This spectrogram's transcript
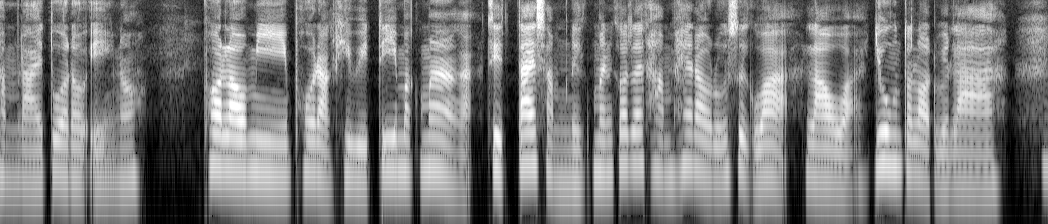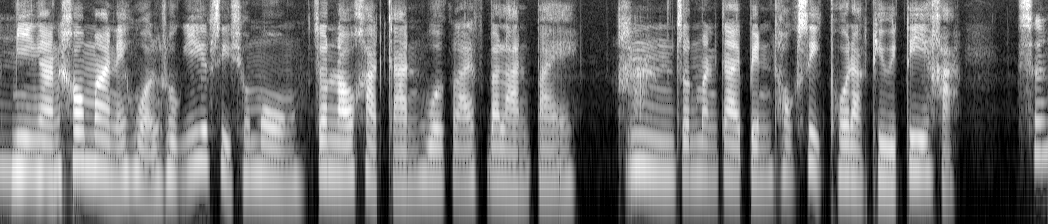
ทำร้ายตัวเราเองเนาะพอเรามี productivity มาก ๆอะจิตใต้สำนึกมันก็จะทำให้เรารู้สึกว่าเราอะยุ่งตลอดเวลาอืมีงานเข้ามาในหัวทุกๆ 24 ชั่วโมง จนเราขาดการ work life balance ไปค่ะอืมจนมันกลายเป็น toxic productivity ค่ะ ซึ่ง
